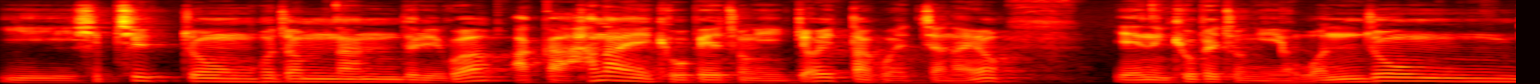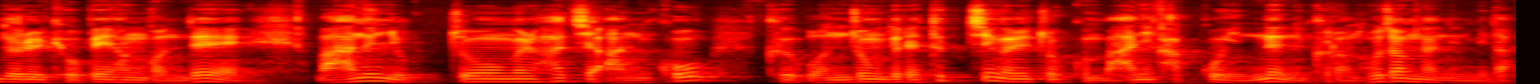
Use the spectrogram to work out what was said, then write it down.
이 17종 호접란들과 아까 하나의 교배종이 껴있다고 했잖아요. 얘는 교배종이에요. 원종들을 교배한 건데 많은 육종을 하지 않고 그 원종들의 특징을 조금 많이 갖고 있는 그런 호접란입니다.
